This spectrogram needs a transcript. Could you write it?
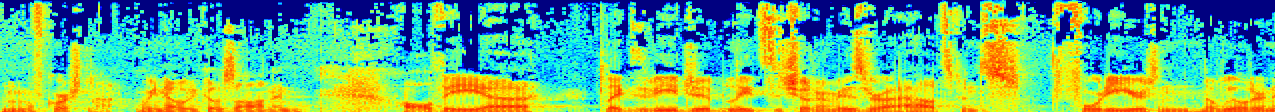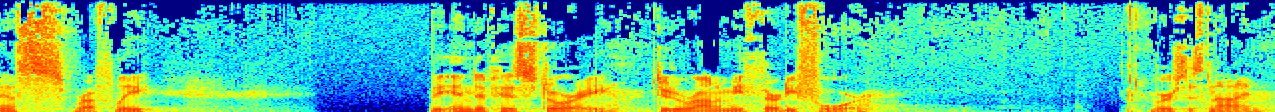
Mm, of course not. We know he goes on and all the uh, plagues of Egypt leads the children of Israel out, spends 40 years in the wilderness, roughly. The end of his story, Deuteronomy 34, verses 9,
